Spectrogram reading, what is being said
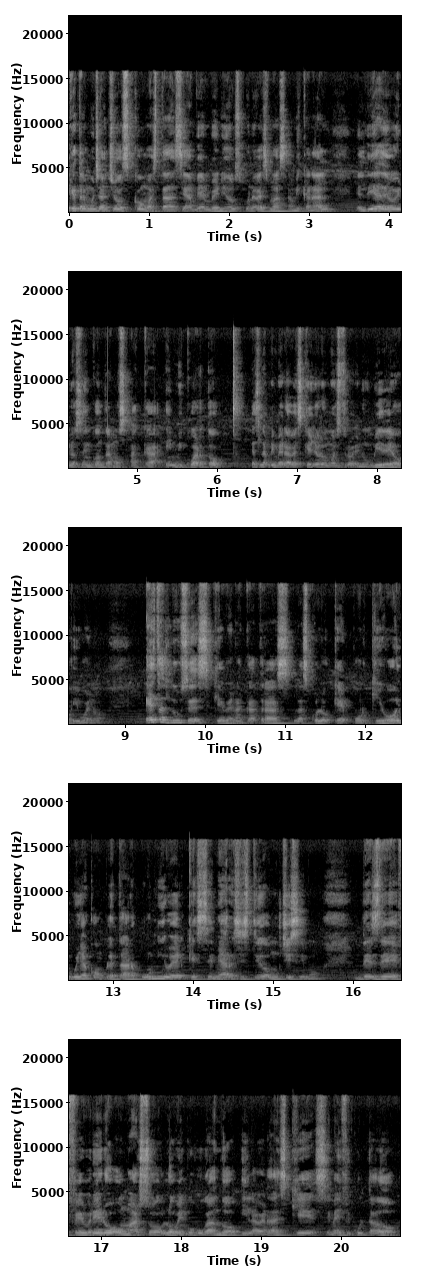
¿qué tal muchachos? ¿Cómo están? Sean bienvenidos una vez más a mi canal. El día de hoy nos encontramos acá en mi cuarto. Es la primera vez que yo lo muestro en un video y bueno, estas luces que ven acá atrás las coloqué porque hoy voy a completar un nivel que se me ha resistido muchísimo. Desde febrero o marzo lo vengo jugando y la verdad es que se me ha dificultado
